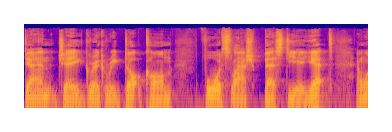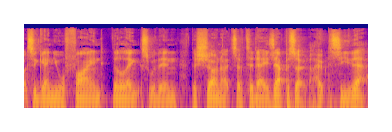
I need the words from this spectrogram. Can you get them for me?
danjgregory.com forward slash best year yet. And once again, you will find the links within the show notes of today's episode. I hope to see you there.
